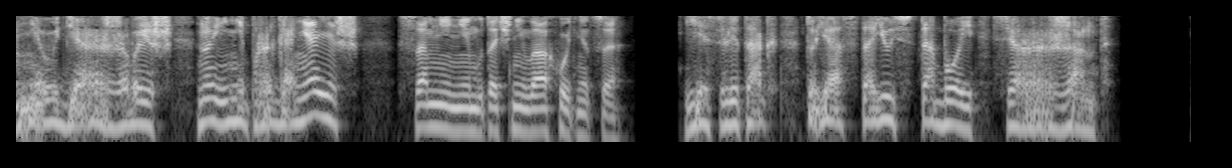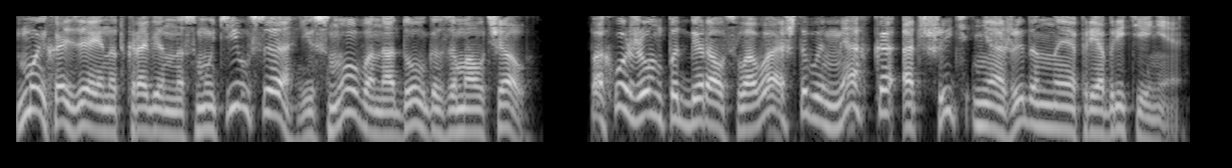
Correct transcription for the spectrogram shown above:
«Не удерживаешь, но и не прогоняешь?» — с сомнением уточнила охотница. «Если так, то я остаюсь с тобой, сержант». Мой хозяин откровенно смутился и снова надолго замолчал. Похоже, он подбирал слова, чтобы мягко отшить неожиданное приобретение.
